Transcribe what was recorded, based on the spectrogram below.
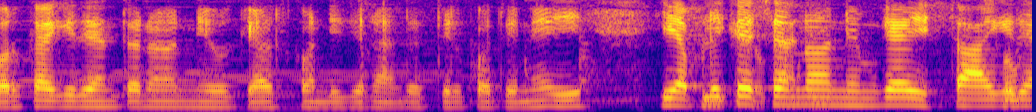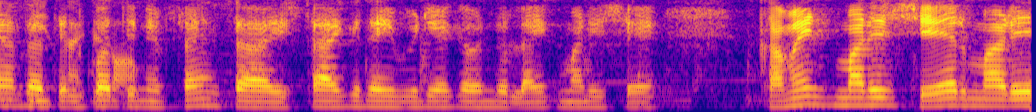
ವರ್ಕ್ ಆಗಿದೆ ಅಂತ ನೀವು ಕೇಳಿಸ್ಕೊಂಡಿದ್ದೀರಾ ಅಂತ ತಿಳ್ಕೊತೀನಿ. ಈ ಈ ಅಪ್ಲಿಕೇಶನ್ ನಿಮಗೆ ಇಷ್ಟ ಆಗಿದೆ ಅಂತ ತಿಳ್ಕೊತೀನಿ ಫ್ರೆಂಡ್ಸ್ ಇಷ್ಟ ಆಗಿದೆ ಈ ವಿಡಿಯೋಗೆ ಒಂದು ಲೈಕ್ ಮಾಡಿ ಶೇ ಕಮೆಂಟ್ ಮಾಡಿ ಶೇರ್ ಮಾಡಿ,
